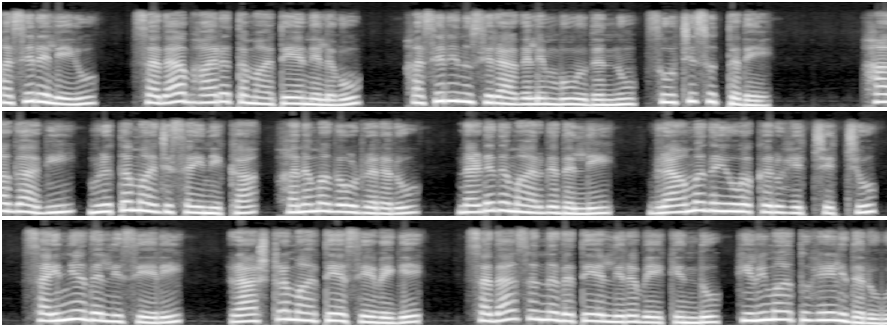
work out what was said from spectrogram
ಹಸಿರೆಲೆಯು ಸದಾ ಭಾರತ ಮಾತೆಯ ನೆಲವು ಹಸಿರಿನುಸಿರಾಗಲೆಂಬುವುದನ್ನು ಸೂಚಿಸುತ್ತದೆ. ಹಾಗಾಗಿ ಮೃತ ಮಾಜಿ ಸೈನಿಕ ಹನಮಗೌಡರರು ನಡೆದ ಮಾರ್ಗದಲ್ಲಿ ಗ್ರಾಮದ ಯುವಕರು ಹೆಚ್ಚೆಚ್ಚು ಸೈನ್ಯದಲ್ಲಿ ಸೇರಿ ರಾಷ್ಟ್ರಮಾತೆಯ ಸೇವೆಗೆ ಸದಾ ಸನ್ನದ್ಧತೆಯಲ್ಲಿರಬೇಕೆಂದು ಕಿವಿಮಾತು ಹೇಳಿದರು.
